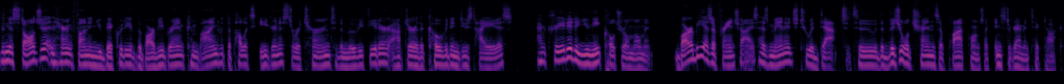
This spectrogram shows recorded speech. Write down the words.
The nostalgia, inherent fun, and ubiquity of the Barbie brand combined with the public's eagerness to return to the movie theater after the COVID induced hiatus have created a unique cultural moment. Barbie as a franchise has managed to adapt to the visual trends of platforms like Instagram and TikTok,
